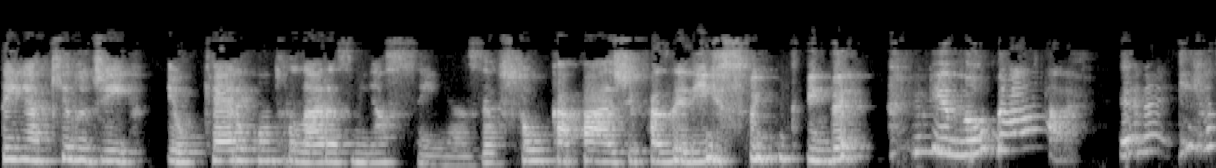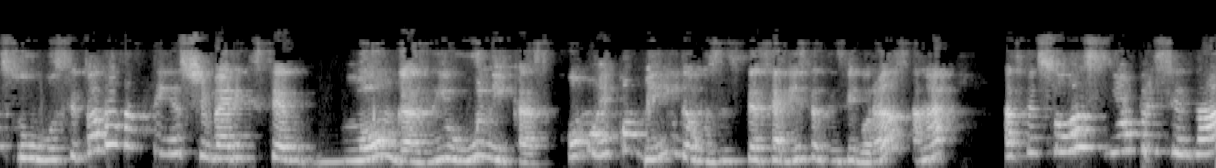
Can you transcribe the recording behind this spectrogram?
tem aquilo de eu quero controlar as minhas senhas, eu sou capaz de fazer isso, entendeu? E não dá. É, né? Em resumo, se todas as senhas tiverem que ser longas e únicas, como recomendam os especialistas em segurança, né? As pessoas iam precisar,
